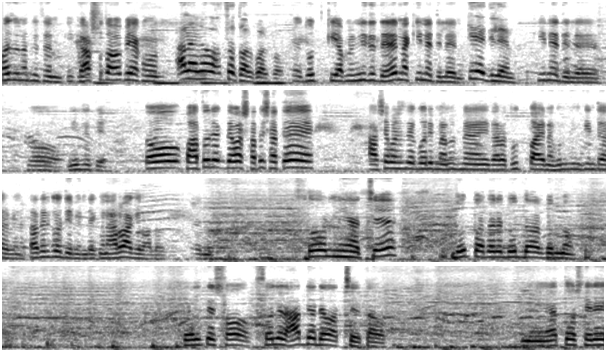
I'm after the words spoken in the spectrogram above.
ওই জন্য দিচ্ছেন কি? গাছ সোজা হবে এখন? আলাদা হচ্ছে তো অল্প অল্প। দুধ কি আপনি নিজে দেন না কিনে দিলেন? কিনে দিলাম কিনে দিলে ও নিজে দিয়ে তো পাথরে দেওয়ার সাথে সাথে আশেপাশে যে গরিব মানুষ নাই যারা দুধ পায় না কোনদিন কিনতে পারবে না তাদেরকেও দিবেন। দেখবেন আরও আগে ভালো হবে। সোল নিয়ে যাচ্ছে দুধ পাথরে দুধ দেওয়ার জন্য। সোলকে শ সোলের হাত দিয়ে দেওয়াচ্ছে তাও। মানে এত সেরে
